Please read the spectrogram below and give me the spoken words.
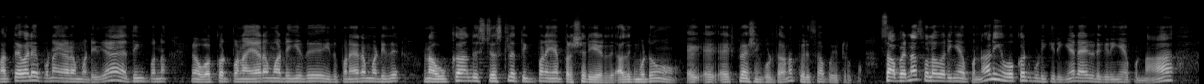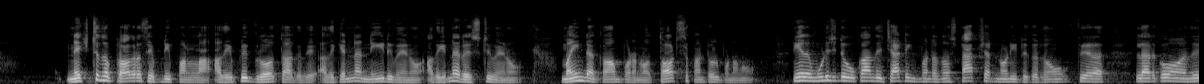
மற்ற வேலையை பண்ணால் ஏற மாட்டேங்குது. ஏன் திங்க் பண்ணால் ஏன் ஒர்க் அவுட் பண்ணால் ஏற மாட்டேங்குது? இது பண்ண ஏற மாட்டேங்குது? ஆனால் உட்காந்து ஸ்ட்ரெஸ்ஸில் திங்க் பண்ண ஏன் ப்ரெஷர் ஏறுது? அதுக்கு மட்டும் எக்ஸ்பிளேஷன் கொடுத்தாங்கன்னா பெருசாக போயிட்டு இருக்கும் ஸோ அப்போ என்ன சொல்ல வரீங்க அப்படின்னா நீங்கள் ஒர்க் அவுட் முடிக்கிறீங்க டயட் எடுக்கிறீங்க அப்படின்னா நெக்ஸ்ட் இந்த ப்ராக்ரஸ் எப்படி பண்ணலாம்? அது எப்படி க்ரோத் ஆகுது? அதுக்கு என்ன நீடு வேணும்? அதுக்கு என்ன ரெஸ்ட் வேணும்? மைண்டை காம் பண்ணணும் தாட்ஸை கண்ட்ரோல் பண்ணணும். நீ அதை முடிச்சுட்டு உட்காந்து சேட்டிங் பண்ணுறதும் ஸ்னாப் ஷாட் நோண்டிட்டு இருக்கிறதும் எல்லாருக்கும் வந்து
